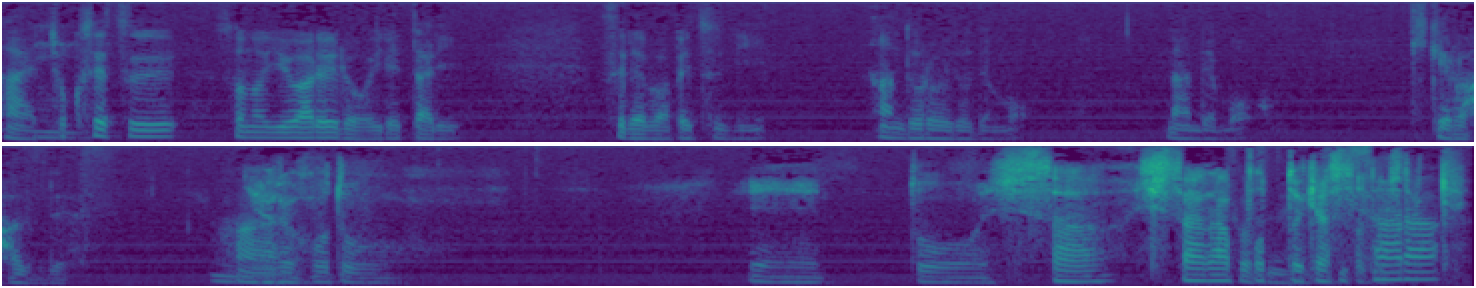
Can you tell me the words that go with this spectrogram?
はい、うん直接その URL を入れたりすれば別に Android でも何でも聞けるはずです。はいなるほど。えーっと、ひさ、ひさらポッドキャストでしたっけ？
